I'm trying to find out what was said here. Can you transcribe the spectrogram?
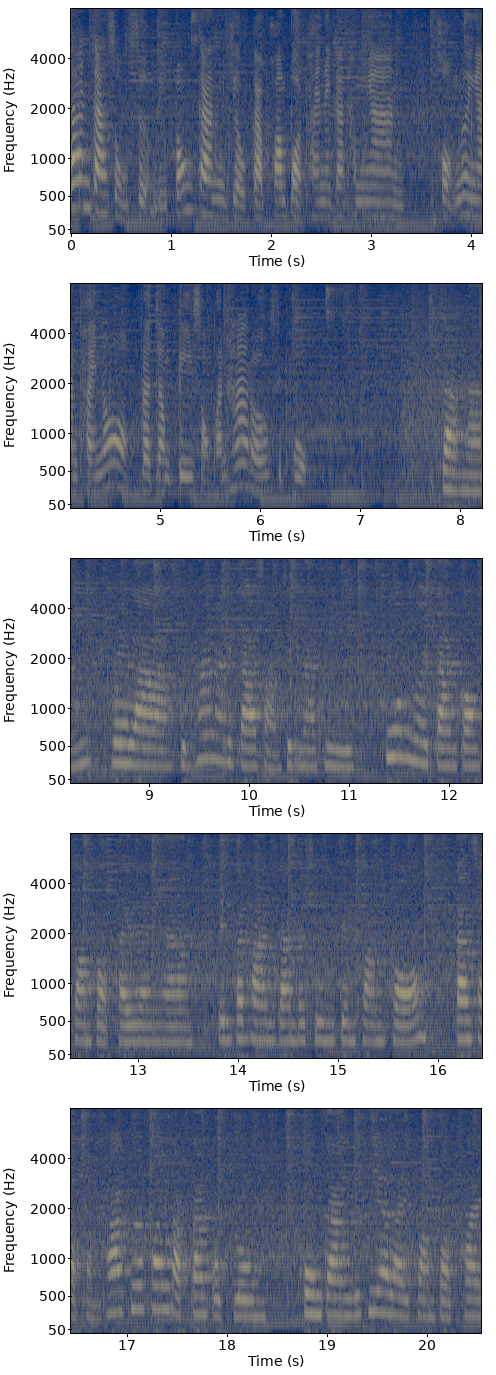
ด้านการส่งเสริมหรือป้องกันเกี่ยวกับความปลอดภัยในการทำงาน ของหน่วยงานภายนอกประจำปี 2516จากนั้นเวลา 15 นาฬิกา 30 นาทีผู้อำนวยการกองความปลอดภัยแรงงาน เป็นประธานการประชุมเตรียมความพร้อม การสอบสัมภาษณ์เพื่อเข้ารับการอบรม โครงการวิทยาลัยความปลอดภัย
